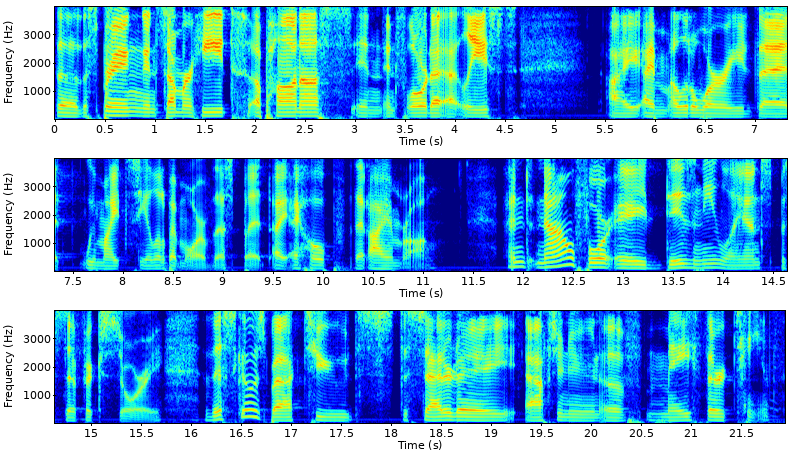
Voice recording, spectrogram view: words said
the the spring and summer heat upon us in in Florida at least, I I'm a little worried that we might see a little bit more of this, but I, I hope that I am wrong. And now for a Disneyland specific story. This goes back to the Saturday afternoon of May 13th.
